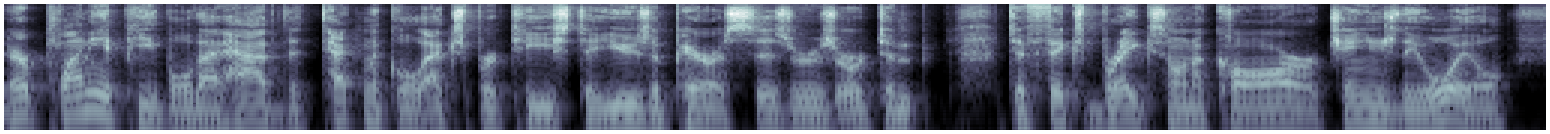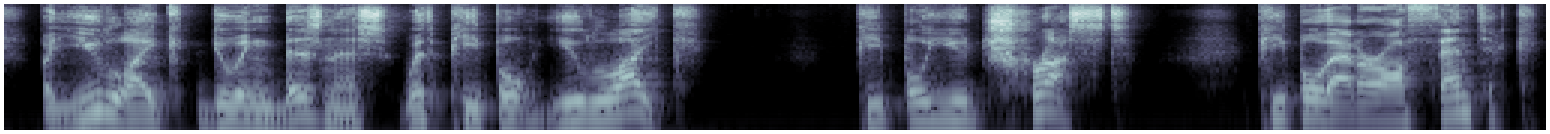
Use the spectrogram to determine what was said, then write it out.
There are plenty of people that have the technical expertise to use a pair of scissors or to, to fix brakes on a car or change the oil, but you like doing business with people you like, people you trust, people that are authentic.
